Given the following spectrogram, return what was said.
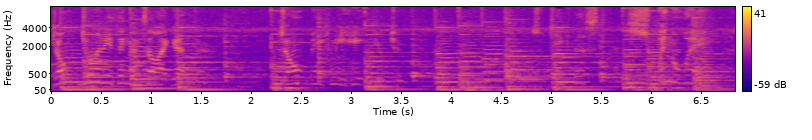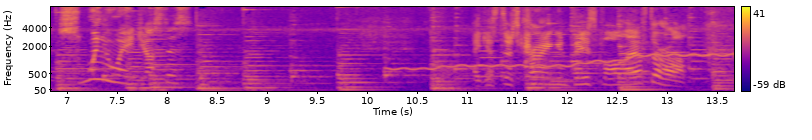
Don't do anything until I get there. Don't make me hate you two. So take this and swing away. Swing away, Justice. I guess there's crying in baseball after all.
